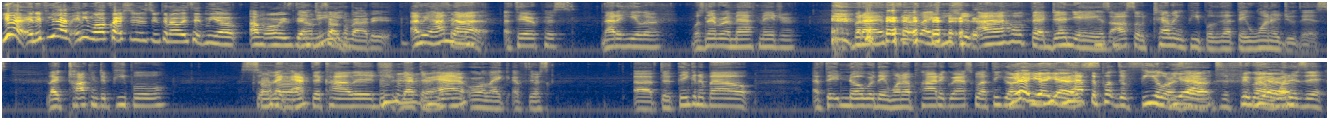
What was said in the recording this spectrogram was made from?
Yeah, and if you have any more questions, you can always hit me up. I'm always down Indeed. to talk about it. I mean, I'm So- not a therapist, not a healer, was never a math major. But I feel like you should. I hope that Denye is also telling people that they want to do this, like talking to people, so, like Uh-huh. at the college that they're at, or like if there's, uh, if they're thinking about, if they know where they want to apply to grad school. I think you, Yeah, you, yeah, you yes. have to put the feelers Yeah. out to figure out what is it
